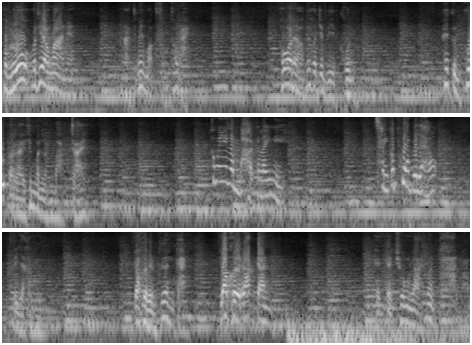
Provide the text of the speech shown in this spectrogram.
ผมรู้ว่าที่เรามาเนี่ย อาจจะไม่เหมาะสมเท่าไหร่ เพราะว่าเราไม่ควรจะบีบคุณ ให้คุณพูดอะไรที่มันลำบากใจ ก็ไม่ได้ลำบากอะไรนี่ ฉันก็พูดไปแล้วแต่อยากกับมันเราเคยเป็นเพื่อนกัน เราเคยรักกัน เห็นแต่ช่วงเวลาที่มันผ่านมา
